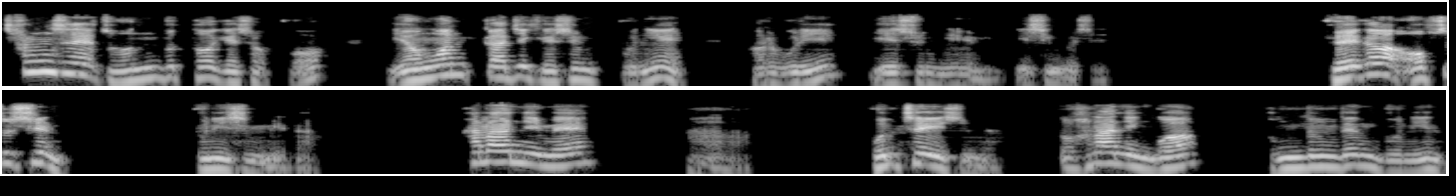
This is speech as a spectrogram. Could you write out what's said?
창세 전부터 계셨고 영원까지 계신 분이 우리 예수님이신 것이 죄가 없으신 분이십니다. 하나님의 아, 본체이시며 또 하나님과 동등된 분인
